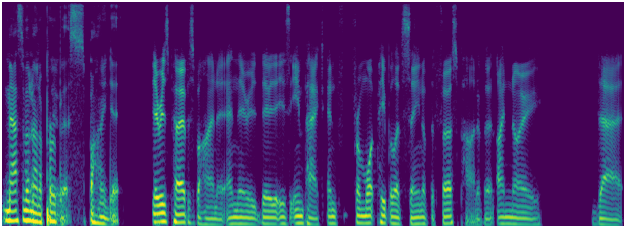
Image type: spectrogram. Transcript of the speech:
massive amount of purpose behind it. There is purpose behind it, and there there is impact. And from what people have seen of the first part of it, I know that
